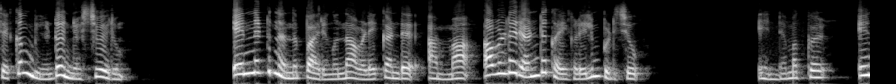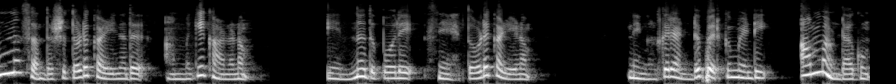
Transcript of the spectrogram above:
ചെക്കൻ വീണ്ടും അന്വേഷിച്ചു വരും. എന്നിട്ട് നിന്ന് പരുങ്ങുന്ന അവളെ കണ്ട് അമ്മ അവളുടെ രണ്ട് കൈകളിലും പിടിച്ചു. എന്റെ മക്കൾ എന്നും സന്തോഷത്തോടെ കഴിയുന്നത് അമ്മയ്ക്ക് കാണണം. എന്നതുപോലെ സ്നേഹത്തോടെ കഴിയണം. നിങ്ങൾക്ക് രണ്ടു പേർക്കും വേണ്ടി അമ്മ ഉണ്ടാകും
